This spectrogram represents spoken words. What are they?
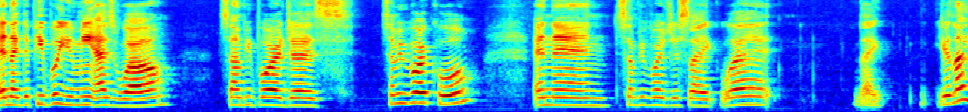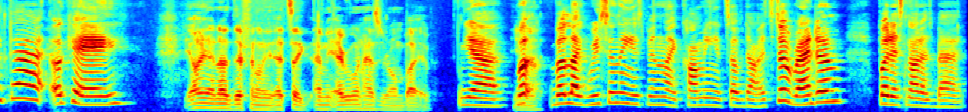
and like the people you meet as well, some people are just some people are cool and then some people are just like, "What? Like you're like that? Okay." Oh yeah, no, definitely. That's like I mean, everyone has their own vibe. Yeah, but know? but like recently, it's been like calming itself down. It's still random, but it's not as bad.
